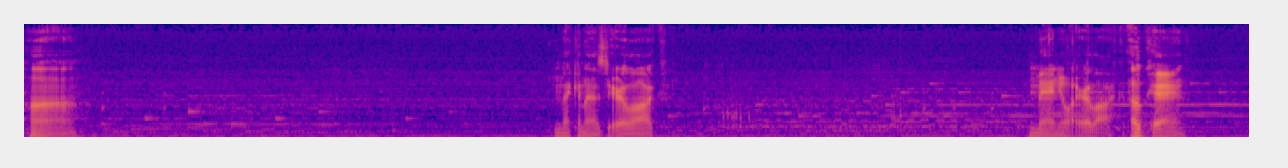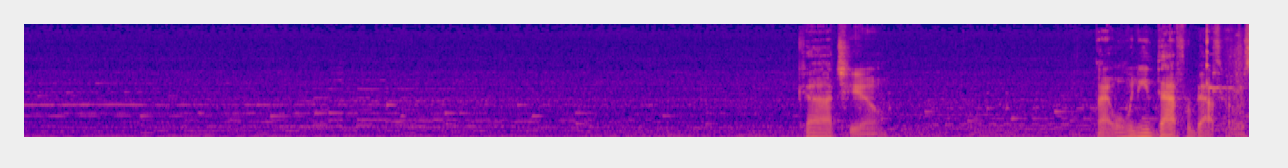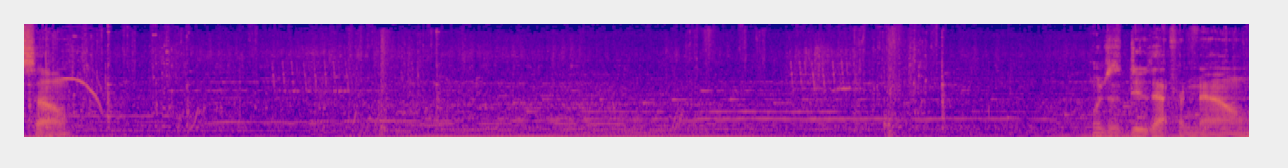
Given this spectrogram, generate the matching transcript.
Huh. Mechanized airlock. Manual airlock. Okay. Got you. Alright, well we need that for bathrooms, so... We'll just do that for now.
